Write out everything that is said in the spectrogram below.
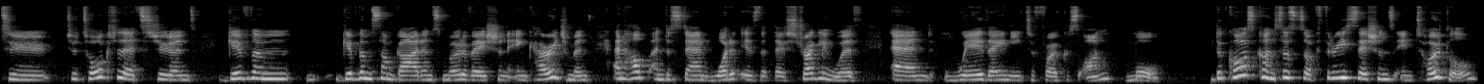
to, to talk to that student, give them, give them some guidance, motivation, encouragement, and help understand what it is that they're struggling with and where they need to focus on more. The course consists of three sessions in total,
